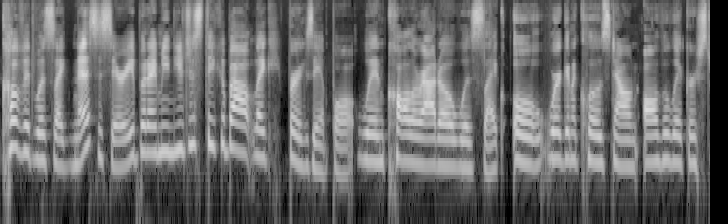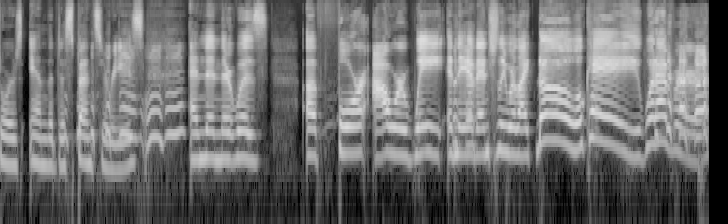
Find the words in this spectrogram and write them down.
COVID was like necessary, but I mean, you just think about like, for example, when Colorado was like, oh, we're going to close down all the liquor stores and the dispensaries. Mm-hmm. and then there was a four hour wait, and they eventually were like, no, okay, whatever.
